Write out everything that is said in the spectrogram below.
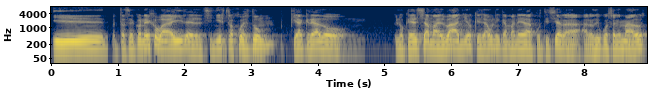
Y tras el conejo va a ir el siniestro juez Doom, que ha creado lo que él llama el baño, que es la única manera de justiciar a, los dibujos animados,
